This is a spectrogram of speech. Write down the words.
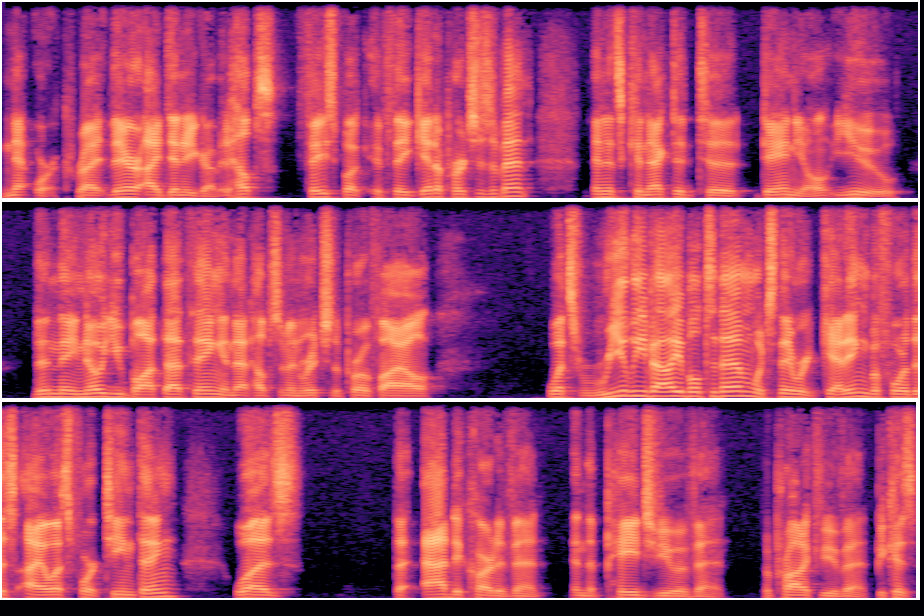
network, right? Their identity graph. It helps Facebook if they get a purchase event and it's connected to Daniel, you, then they know you bought that thing and that helps them enrich the profile. What's really valuable to them, which they were getting before this iOS 14 thing, was the add to cart event and the page view event, the product view event, because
